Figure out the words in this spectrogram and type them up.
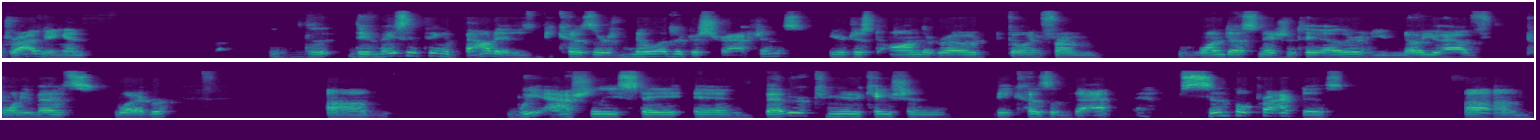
driving. And the the amazing thing about it is because there's no other distractions. You're just on the road going from one destination to the other, and you know you have 20 minutes, whatever. Um, we actually stay in better communication because of that simple practice, um,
